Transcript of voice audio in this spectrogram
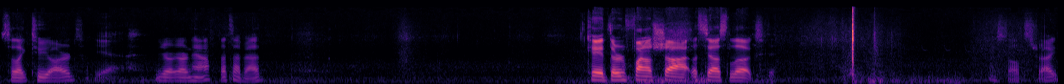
So like two yards, Yeah. yard yard and a half. That's not bad. Okay, third and final shot. Let's see how this looks. Nice solid strike.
